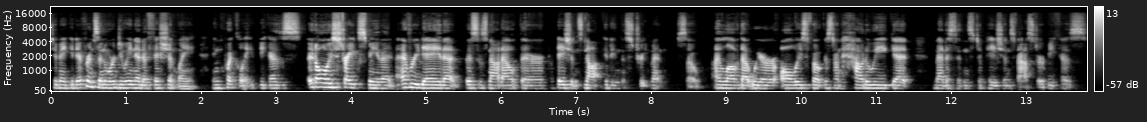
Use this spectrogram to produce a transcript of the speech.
to make a difference and we're doing it efficiently and quickly because it always strikes me that every day that this is not out there a patient's not getting this treatment. So i love that we are always focused on how do we get medicines to patients faster because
